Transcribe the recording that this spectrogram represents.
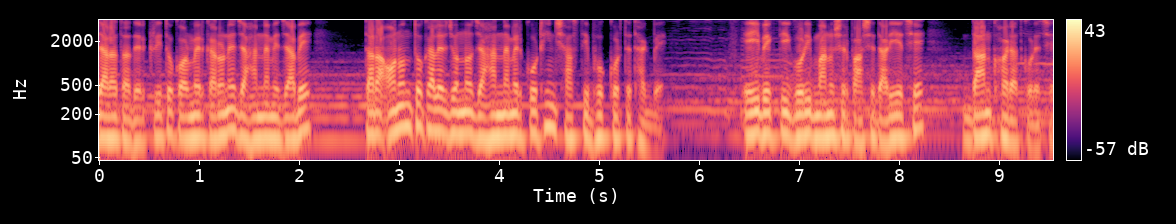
যারা তাদের কৃতকর্মের কারণে জাহান্নামে যাবে, তারা অনন্তকালের জন্য জাহান্নামের কঠিন শাস্তি ভোগ করতে থাকবে। এই ব্যক্তি গরিব মানুষের পাশে দাঁড়িয়েছে, দান খয়রাত করেছে,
